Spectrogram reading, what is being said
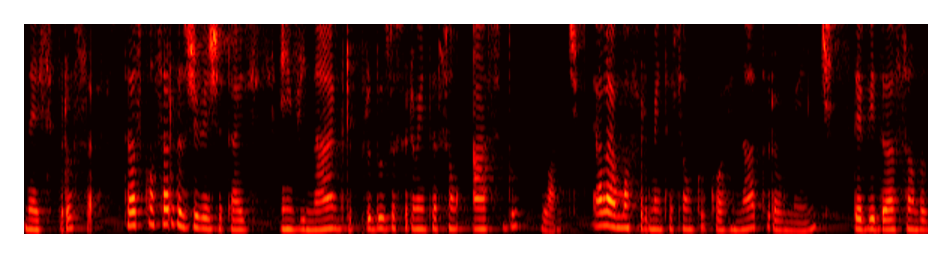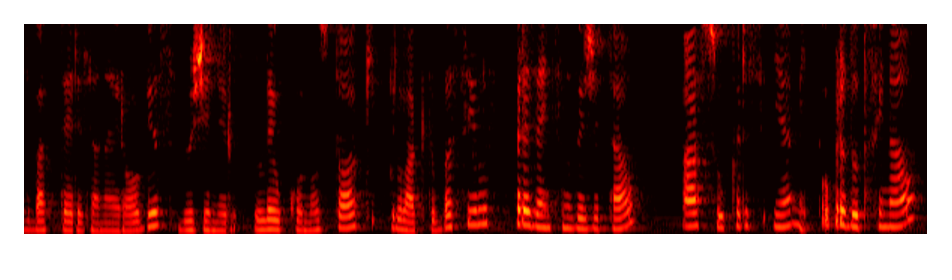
nesse processo. Então, as conservas de vegetais em vinagre produzem a fermentação ácido-lática. Ela é uma fermentação que ocorre naturalmente devido à ação das bactérias anaeróbias do gênero Leuconostoc e Lactobacillus presentes no vegetal, açúcares e amido. O produto final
